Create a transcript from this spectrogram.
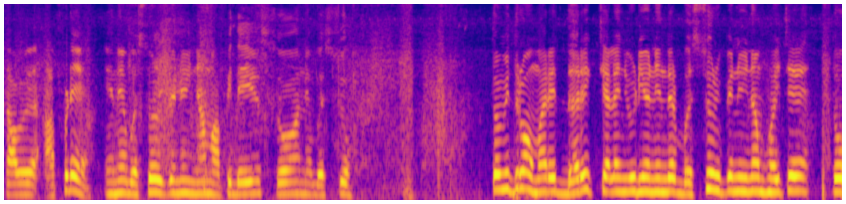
તો હવે આપણે એને બસો રૂપિયાનું ઇનામ આપી દઈએ, સો અને બસો. તો મિત્રો, અમારે દરેક ચેલેન્જ વિડીયોની અંદર બસો રૂપિયાનું ઇનામ હોય છે. તો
